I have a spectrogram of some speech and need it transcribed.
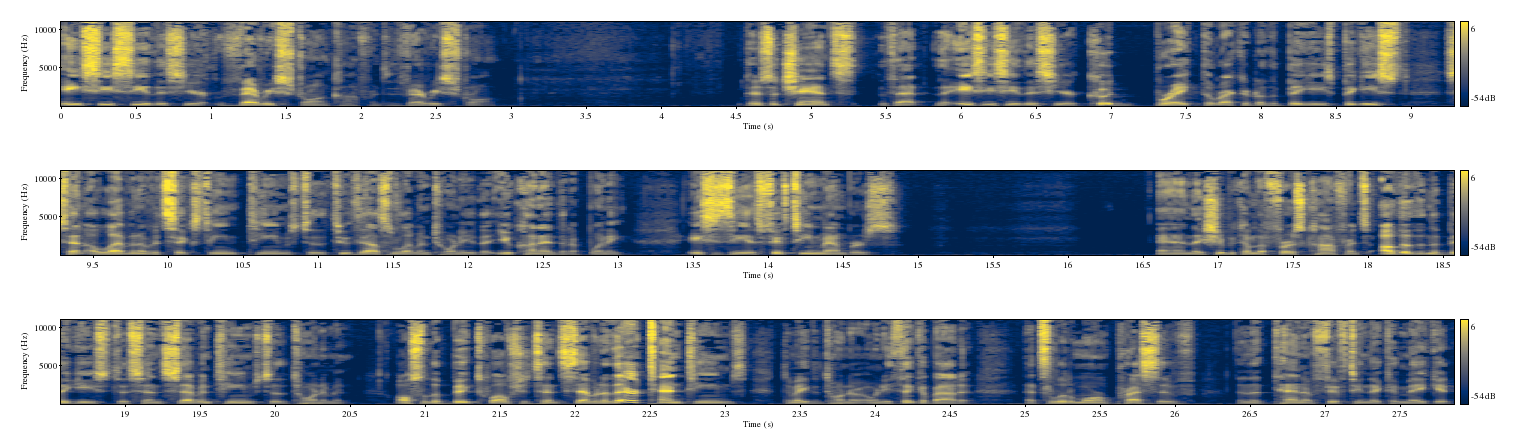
ACC this year very strong conference, very strong. There's a chance that the ACC this year could break the record of the Big East. Big East sent 11 of its 16 teams to the 2011 20 that UConn ended up winning. ACC has 15 members and they should become the first conference other than the Big East to send seven teams to the tournament. Also, the Big 12 should send seven of their 10 teams to make the tournament. When you think about it, that's a little more impressive than the 10 of 15 that can make it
